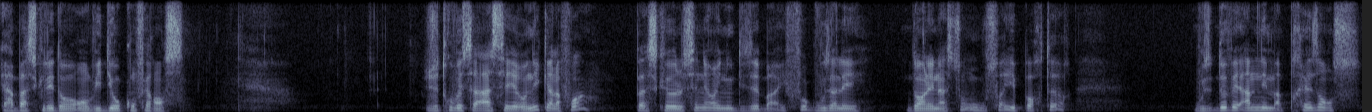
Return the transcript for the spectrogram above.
a basculé en vidéoconférence. J'ai trouvé ça assez ironique à la fois, parce que le Seigneur, il nous disait, bah, il faut que vous allez dans les nations où vous soyez porteurs, vous devez amener ma présence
